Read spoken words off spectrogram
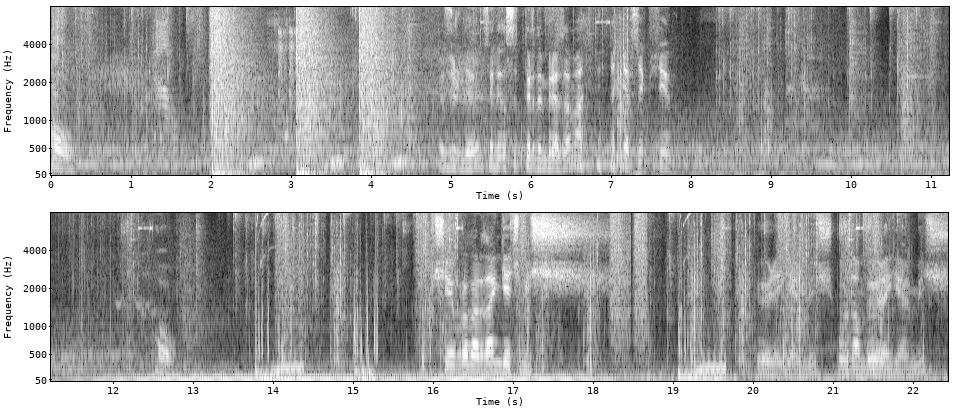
Oh. Özür dilerim. Seni ısıttırdım biraz ama yapacak bir şey yok. Şey buralardan geçmiş. Böyle gelmiş. Buradan böyle gelmiş.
